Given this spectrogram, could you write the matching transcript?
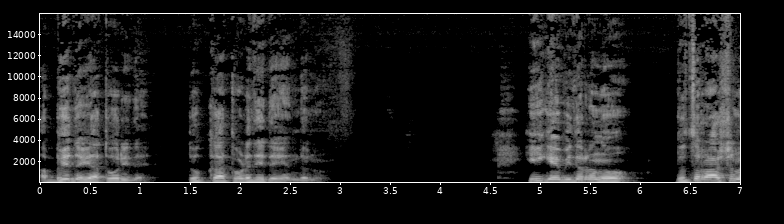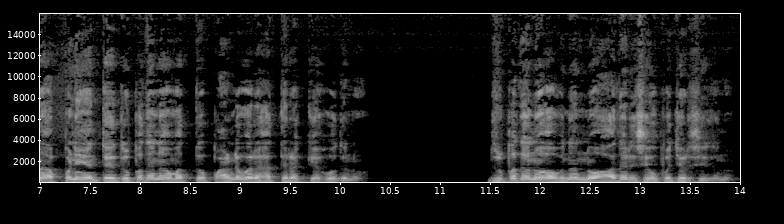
ಅಭ್ಯುದಯ ತೋರಿದೆ. ದುಃಖ ತೊಡೆದಿದೆ ಎಂದನು. ಹೀಗೆ ವಿದುರನು ಧೃತರಾಷ್ಟ್ರನ ಅಪ್ಪಣೆಯಂತೆ ದೃಪದನ ಮತ್ತು ಪಾಂಡವರ ಹತ್ತಿರಕ್ಕೆ ಹೋದನು. ದೃಪದನು ಅವನನ್ನು ಆಧರಿಸಿ ಉಪಚರಿಸಿದನು.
